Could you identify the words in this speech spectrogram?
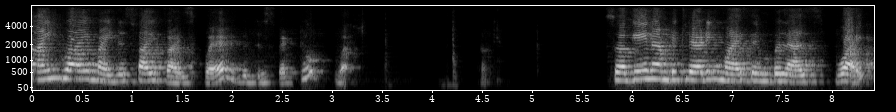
sine y minus 5y square with respect to y. So again, I'm declaring my symbol as y.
